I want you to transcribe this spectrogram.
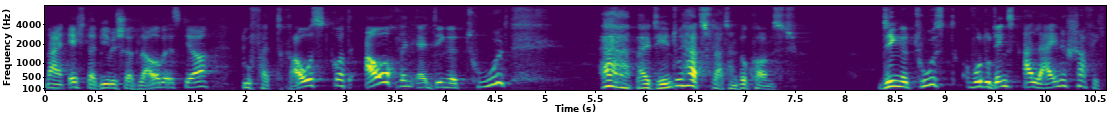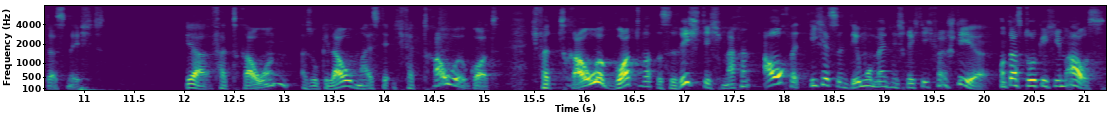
Nein, echter biblischer Glaube ist ja, du vertraust Gott, auch wenn er Dinge tut, bei denen du Herzflattern bekommst. Dinge tust, wo du denkst, alleine schaffe ich das nicht. Ja, Vertrauen, also Glauben heißt ja, ich vertraue Gott. Ich vertraue, Gott wird es richtig machen, auch wenn ich es in dem Moment nicht richtig verstehe. Und das drücke ich ihm aus.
